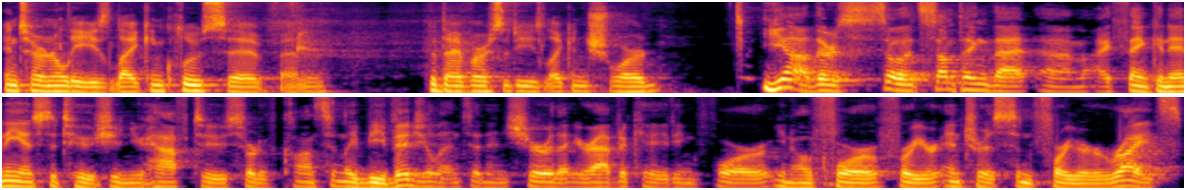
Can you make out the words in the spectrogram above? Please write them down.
internally is like inclusive and the diversity is like ensured? Yeah, there's so it's something that um, I think in any institution you have to sort of constantly be vigilant and ensure that you're advocating for you know for for your interests and for your rights.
